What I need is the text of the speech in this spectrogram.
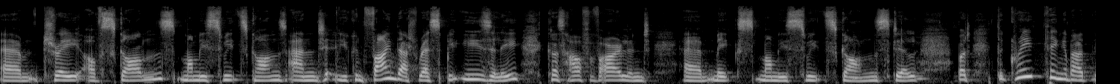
um, tray of scones, mummy's sweet scones, and you can find that recipe easily because half of Ireland um, makes mummy's sweet scones still. But the great thing about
